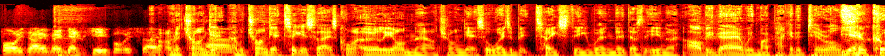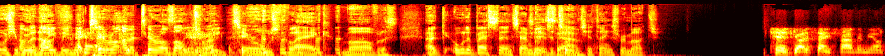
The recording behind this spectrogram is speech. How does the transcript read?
boys over against you boys. So I'm going to try and get. um, I'm gonna try and get tickets for that. It's quite early on now. I'll try and get. It's always a bit tasty when it doesn't. You know. I'll be there with my packet of Tyrrells. Yeah, of course you I'm Waving a your Tyrrell, I'm a Tyrrell's ultra. big Tyrrell's flag. Marvellous. Okay, all the best then, Sam. Cheers, Good to Sam. talk to you. Thanks very much. cheers, guys. Thanks for having me on.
